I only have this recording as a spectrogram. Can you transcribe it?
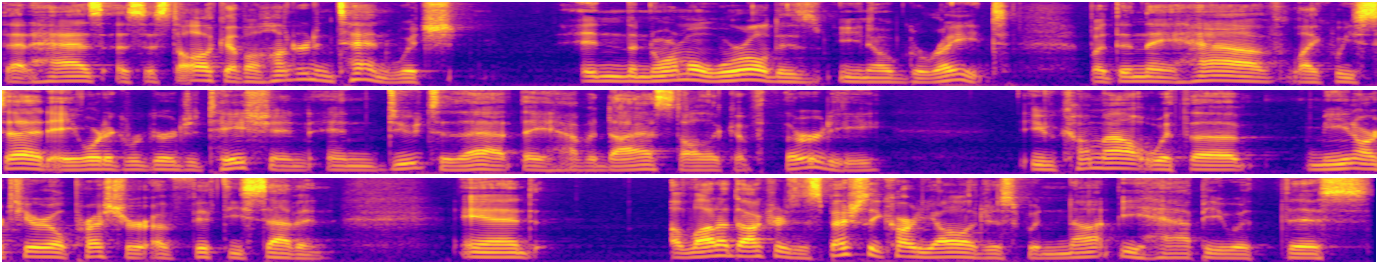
that has a systolic of 110, which in the normal world is, you know, great, but then they have, like we said, aortic regurgitation, and due to that, they have a diastolic of 30, you come out with a mean arterial pressure of 57. And a lot of doctors, especially cardiologists, would not be happy with this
